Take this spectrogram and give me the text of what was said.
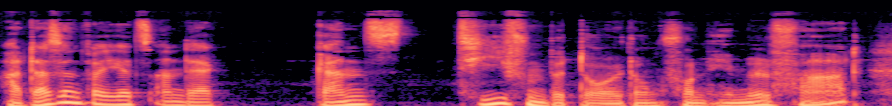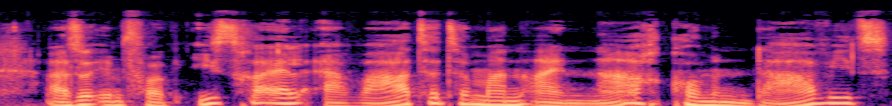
Ah, da sind wir jetzt an der ganz tiefen Bedeutung von Himmelfahrt. Also im Volk Israel erwartete man einen Nachkommen Davids,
